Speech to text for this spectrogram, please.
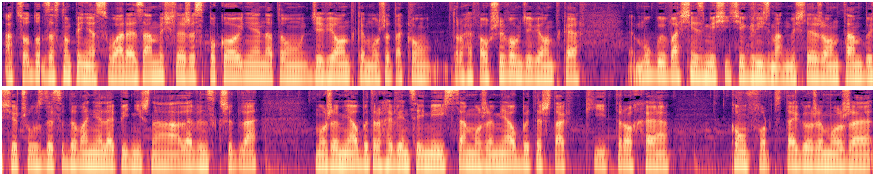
A co do zastąpienia Suareza, myślę, że spokojnie na tą dziewiątkę, może taką trochę fałszywą dziewiątkę, mógłby właśnie zmieścić się Griezmann. Myślę, że on tam by się czuł zdecydowanie lepiej niż na lewym skrzydle. Może miałby trochę więcej miejsca, może miałby też taki trochę komfort tego, że może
